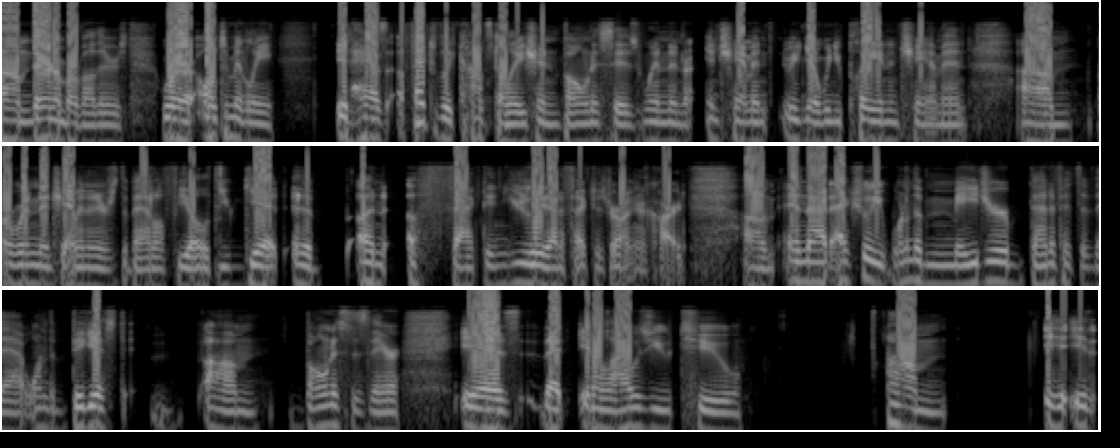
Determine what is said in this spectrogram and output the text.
Um, there are a number of others where ultimately it has effectively constellation bonuses when an enchantment, you know, when you play an enchantment, um, or when an enchantment enters the battlefield, you get a an effect, and usually that effect is drawing a card. Um, and that actually, one of the major benefits of that, one of the biggest um, bonuses there, is that it allows you to. Um, it, it,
